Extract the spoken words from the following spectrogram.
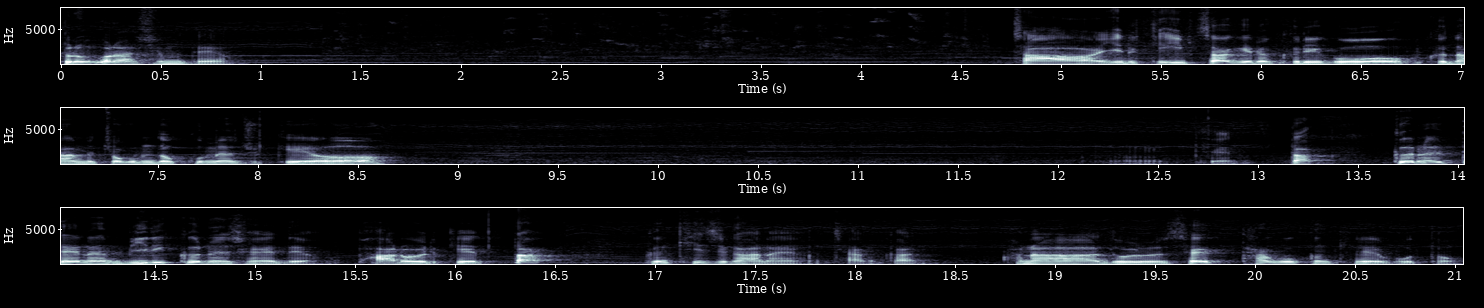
그런 걸 하시면 돼요. 자, 이렇게 잎사귀를 그리고 그 다음에 조금 더 꾸며 줄게요. 이렇게 딱 끊을 때는 미리 끊으셔야 돼요. 바로 이렇게 딱 끊기지가 않아요. 잠깐 하나, 둘, 셋 하고 끊겨요 보통.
